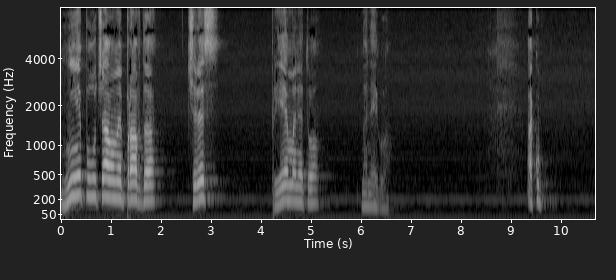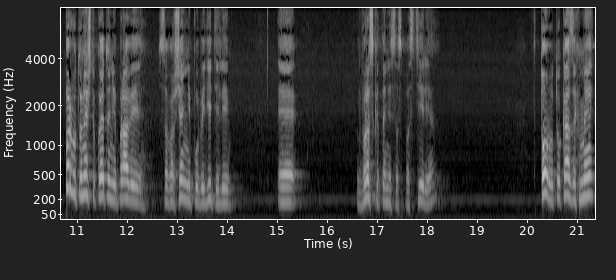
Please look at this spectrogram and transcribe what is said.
Ние получаваме правда чрез приемането на Него. Ако първото нещо, което ни прави съвършенни победители е връзката ни с пастиря, второто казахме,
